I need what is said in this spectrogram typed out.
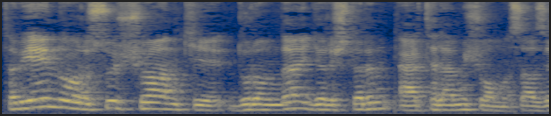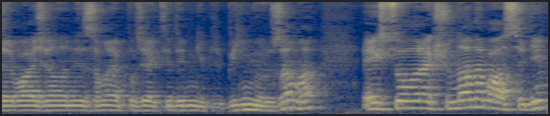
Tabii en doğrusu şu anki durumda yarışların ertelenmiş olması. Azerbaycan'da ne zaman yapılacak dediğim gibi bilmiyoruz ama ekstra olarak şundan da bahsedeyim.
